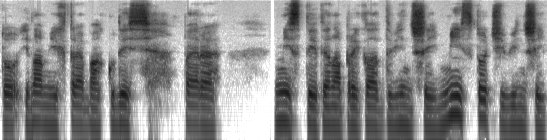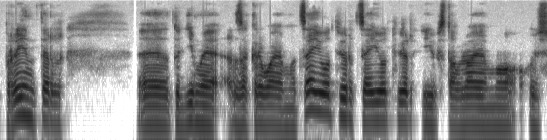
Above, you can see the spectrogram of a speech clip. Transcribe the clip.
то і нам їх треба кудись перемістити, наприклад, в інше місто чи в інший принтер. Е, Тоді ми закриваємо цей отвір, цей отвір і вставляємо ось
